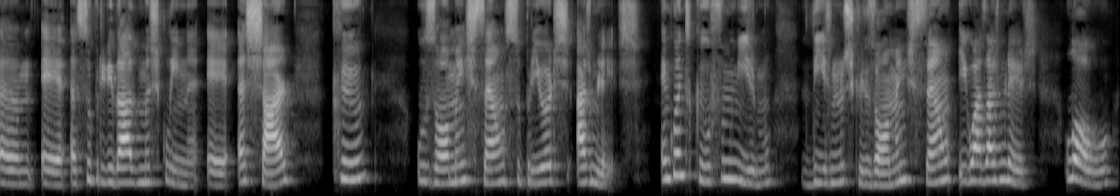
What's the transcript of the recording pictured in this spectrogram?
um, é a superioridade masculina, é achar que os homens são superiores às mulheres, enquanto que o feminismo diz-nos que os homens são iguais às mulheres. Logo,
